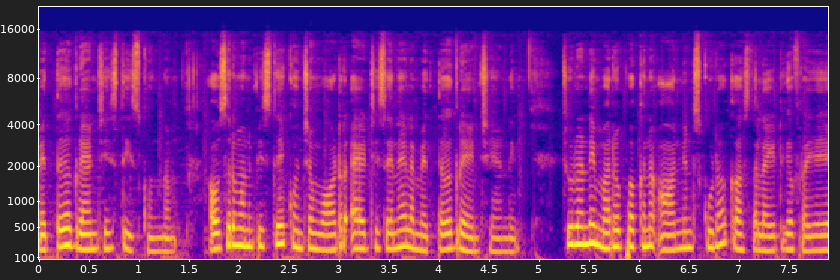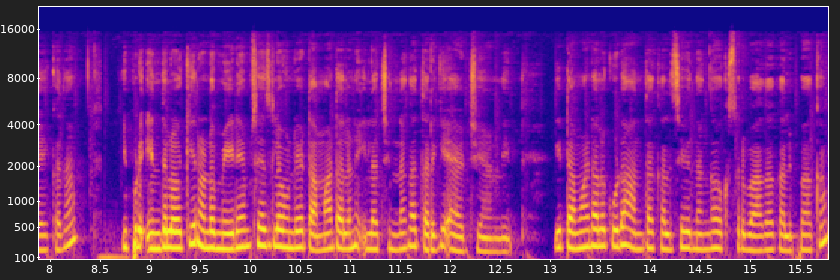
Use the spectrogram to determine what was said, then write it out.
మెత్తగా గ్రైండ్ చేసి తీసుకుందాం. అవసరం అనిపిస్తే కొంచెం వాటర్ యాడ్ చేసైనా ఇలా మెత్తగా గ్రైండ్ చేయండి. చూడండి మరో పక్కన ఆనియన్స్ కూడా కాస్త లైట్గా ఫ్రై అయ్యాయి కదా. ఇప్పుడు ఇందులోకి రెండు మీడియం సైజులో ఉండే టమాటాలను ఇలా చిన్నగా తరిగి యాడ్ చేయండి. ఈ టమాటాలు కూడా అంతా కలిసే విధంగా ఒకసారి బాగా కలిపాక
